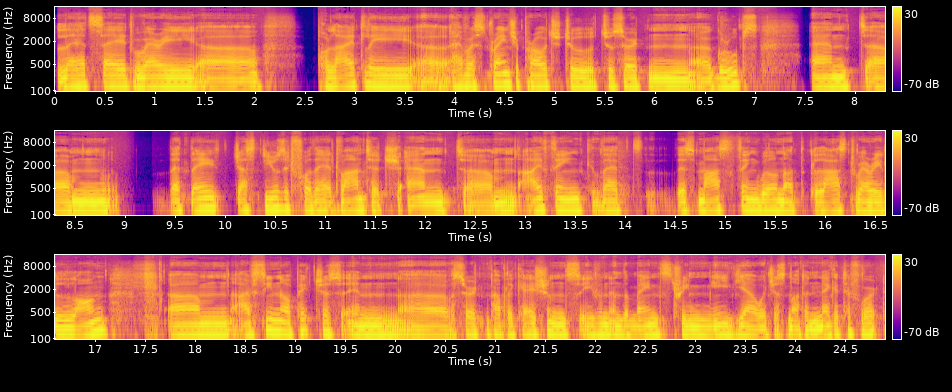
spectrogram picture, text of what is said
let's say it very uh, politely, uh, have a strange approach to to certain uh, groups, and um, that they just use it for their advantage. And um, I think that this mask thing will not last very long. Um, I've seen now pictures in uh, certain publications, even in the mainstream media, which is not a negative word.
